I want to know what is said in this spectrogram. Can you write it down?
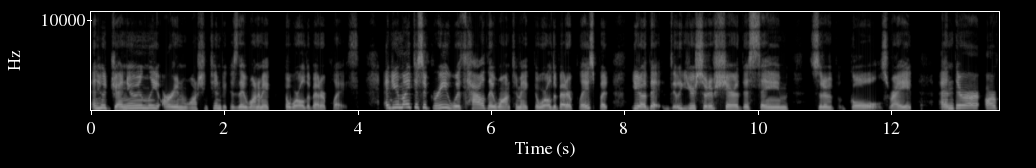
and who genuinely are in Washington because they want to make the world a better place. And you might disagree with how they want to make the world a better place, but you know that you sort of share the same sort of goals, right? And there are, are, of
